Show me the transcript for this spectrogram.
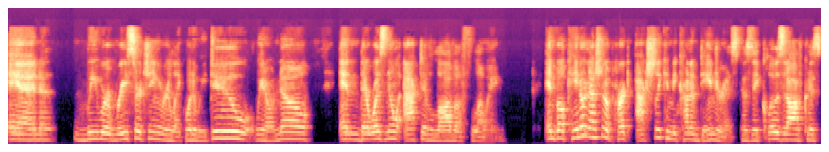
And we were researching, we were like, what do we do? We don't know. And there was no active lava flowing. And Volcano National Park actually can be kind of dangerous because they close it off because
